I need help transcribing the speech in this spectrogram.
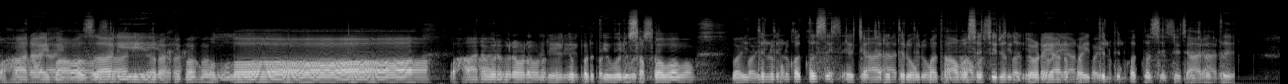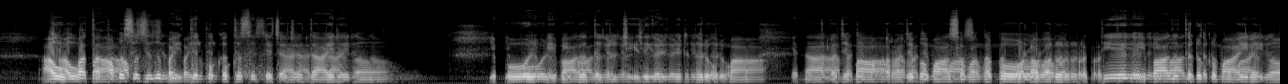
മഹാനായി മഹാനവരങ്ങൾ അവിടെ രേഖപ്പെടുത്തിയ ഒരു സംഭവം. ബൈത്തുൽ മുഖദ്സിന്റെ ചാരത്തിൽ ഉമ്മ താമസിച്ചിരുന്നു. എവിടെയാണ് ബൈത്തുൽ മുഖദ്സിന്റെ ചാരത്ത്? ആ ഉമ്മ താമസിച്ചത് ബൈത്തുൽ മുഖദ്സിന്റെ ചാരത്തായിരുന്നു. എപ്പോഴും വിവാദത്തുകൾ ചെയ്തു കഴിഞ്ഞിരുന്ന ഒരു ഉമ്മ. എന്നാൽ റജബ റജബ മാസം വന്നപ്പോൾ അവർ ഒരു പ്രത്യേക വിവാദത്തെടുക്കുമായിരുന്നു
